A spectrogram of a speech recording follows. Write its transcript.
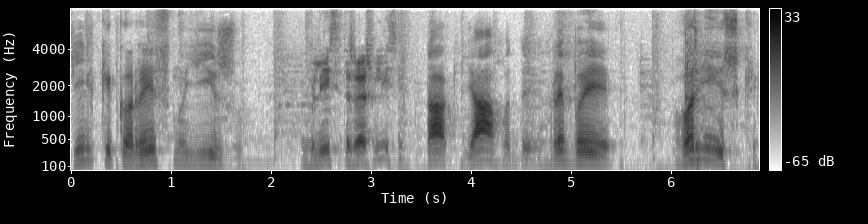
тільки корисну їжу. В лісі, ти живеш в лісі? Так, ягоди, гриби, горішки.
